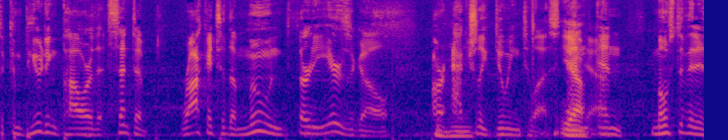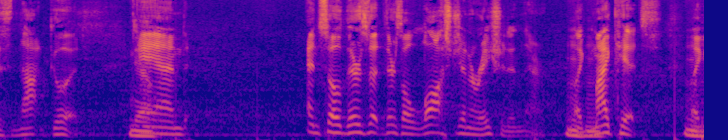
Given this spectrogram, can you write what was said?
the computing power that sent a rocket to the moon 30 years ago are actually doing to us. Yeah. And, and most of it is not good. Yeah. And and so there's a there's a lost generation in there. Like Mm-hmm. my kids, like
